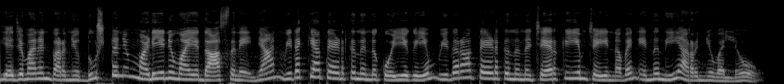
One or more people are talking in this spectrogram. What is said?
യജമാനൻ പറഞ്ഞു ദുഷ്ടനും മടിയനുമായ ദാസനെ ഞാൻ വിതയ്ക്കാത്തേടത്ത് നിന്ന് കൊയ്യുകയും വിതറാത്തേടത്ത് നിന്ന് ചേർക്കുകയും ചെയ്യുന്നവൻ എന്ന് നീ അറിഞ്ഞുവല്ലോ.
